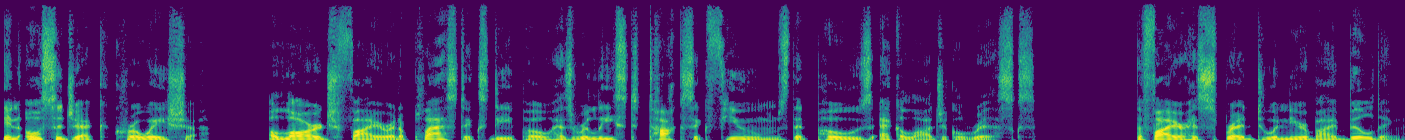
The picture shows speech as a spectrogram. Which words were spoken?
In Osijek, Croatia, a large fire at a plastics depot has released toxic fumes that pose ecological risks. The fire has spread to a nearby building,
